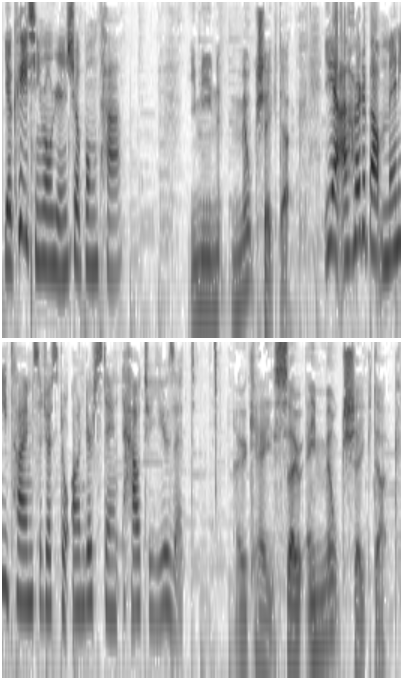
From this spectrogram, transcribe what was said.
也可以形容人设崩塌。 You mean milkshake duck? Yeah, I heard about many times just to understand how to use it. Okay, so a milkshake duck.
